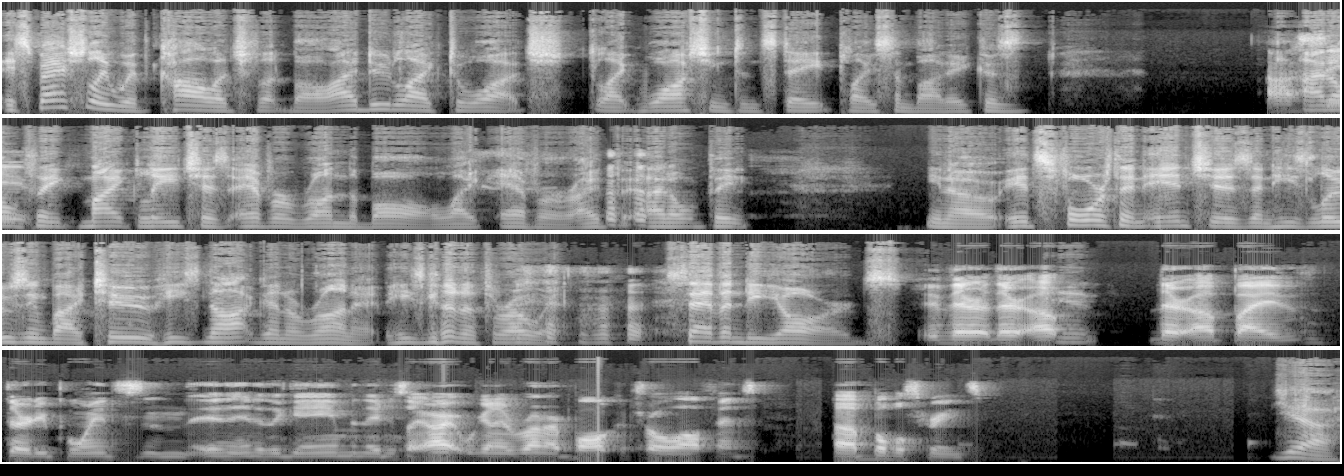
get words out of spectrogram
especially with college football, I do like to watch like Washington State play somebody because I don't think Mike Leach has ever run the ball like ever. I I don't think you know, it's fourth and inches and he's losing by two, he's not going to run it. He's going to throw it 70 yards. They're they're up And- they're up by 30 points in, in into the game, and they just like, all right, we're gonna run our ball control offense, uh, bubble screens. Yeah,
